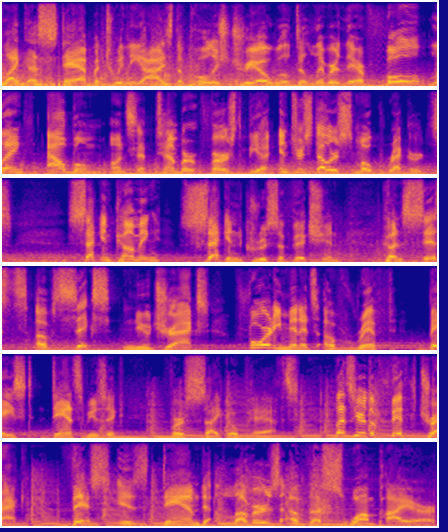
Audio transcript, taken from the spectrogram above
Like a stab between the eyes, the Polish trio will deliver their full length album on September 1st via Interstellar Smoke Records. Second Coming, Second Crucifixion consists of six new tracks, 40 minutes of riff based dance music for psychopaths. Let's hear the fifth track. This is Damned Lovers of the Swampire.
